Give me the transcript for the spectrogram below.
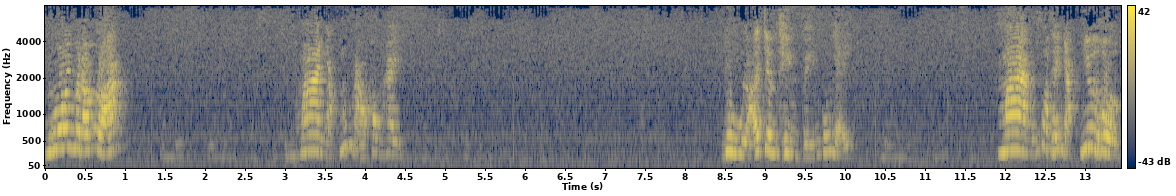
ngồi mà động loạn. Ma nhập lúc nào không hay. Dù là ở trên thiền viện cũng vậy. Ma cũng có thể nhập như thường.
